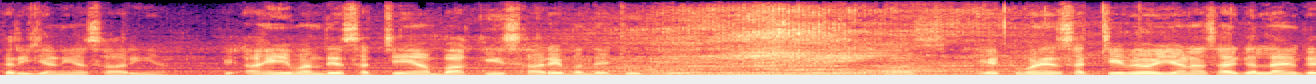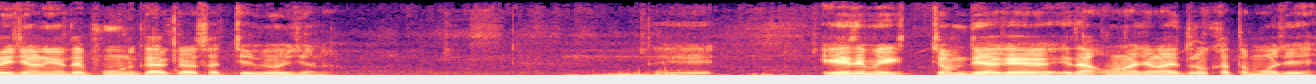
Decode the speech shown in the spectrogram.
ਕਰੀ ਜਾਣੀਆਂ ਸਾਰੀਆਂ। ਤੇ ਅਸੀਂ ਬੰਦੇ ਸੱਚੇ ਆ, ਬਾਕੀ ਸਾਰੇ ਬੰਦੇ ਝੂਠੇ ਆ। ਇੱਕ ਬੰਦੇ ਸੱਚੇ ਵੀ ਹੋਈ ਜਾਣਾ ਸਾਰੀ ਗੱਲਾਂ ਵੀ ਕਰੀ ਜਾਣੀਆਂ ਤੇ ਫੋਨ ਕਰ ਕਰ ਸੱਚੇ ਵੀ ਹੋਈ ਜਾਣਾ। ਤੇ ਇਹਦੇ ਵਿੱਚ ਚਾਹੁੰਦੇ ਆ ਕਿ ਇਹਦਾ ਆਉਣਾ ਜਾਣਾ ਇਧਰੋਂ ਖਤਮ ਹੋ ਜੇ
